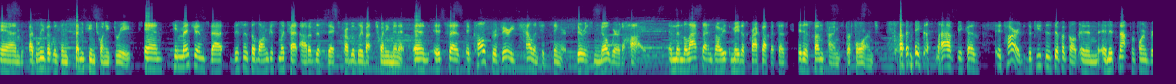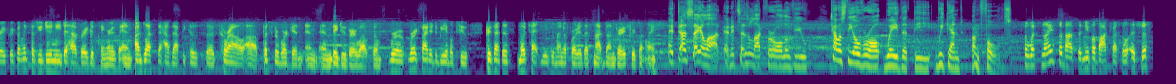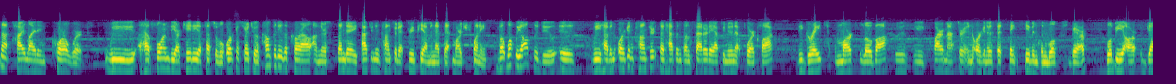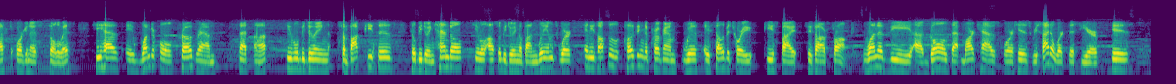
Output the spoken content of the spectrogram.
And I believe it was in 1723. And he mentions that this is the longest motet out of the six, probably about 20 minutes. And it says it calls for very talented singers. There is nowhere to hide. And then the last sentence always made us crack up. It says, it is sometimes performed. So it made us laugh because it's hard. The piece is difficult, and, and it's not performed very frequently because you do need to have very good singers. And I'm blessed to have that because the chorale uh, puts their work in, and, and they do very well. So we're, we're excited to be able to present this motet meine Freude that's not done very frequently. It does say a lot, and it says a lot for all of you. Tell us the overall way that the weekend unfolds. So, what's nice about the NEPA Bach Festival is just not highlighting choral works. We have formed the Arcadia Festival Orchestra to accompany the chorale on their Sunday afternoon concert at 3 p.m., and that's at March 20. But what we also do is we have an organ concert that happens on Saturday afternoon at 4 o'clock the great Mark Laubach, who's the choir master and organist at St. Stephen's in Wilkes-Barre, will be our guest organist soloist. He has a wonderful program set up. He will be doing some Bach pieces. He'll be doing Handel. He will also be doing a Vaughan Williams work. And he's also closing the program with a celebratory piece by César Franck. One of the uh, goals that Mark has for his recital work this year is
